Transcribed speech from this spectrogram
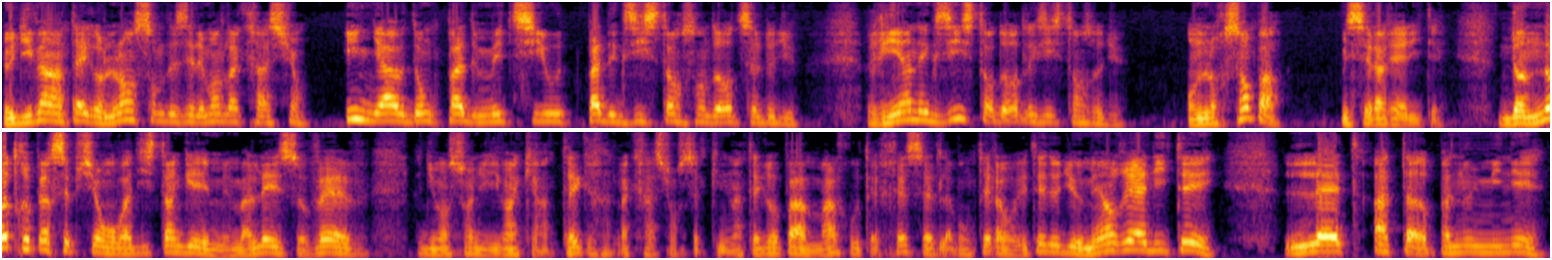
Le divin intègre l'ensemble des éléments de la création. Il n'y a donc pas de Metsiout, pas d'existence en dehors de celle de Dieu. Rien n'existe en dehors de l'existence de Dieu. On ne le ressent pas, mais c'est la réalité. Dans notre perception, on va distinguer Memalé, Sovev, la dimension du divin qui intègre la création, celle qui ne l'intègre pas, Malchut et Chesed, la bonté, la royauté de Dieu. Mais en réalité, Let Ata Panouiminé,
